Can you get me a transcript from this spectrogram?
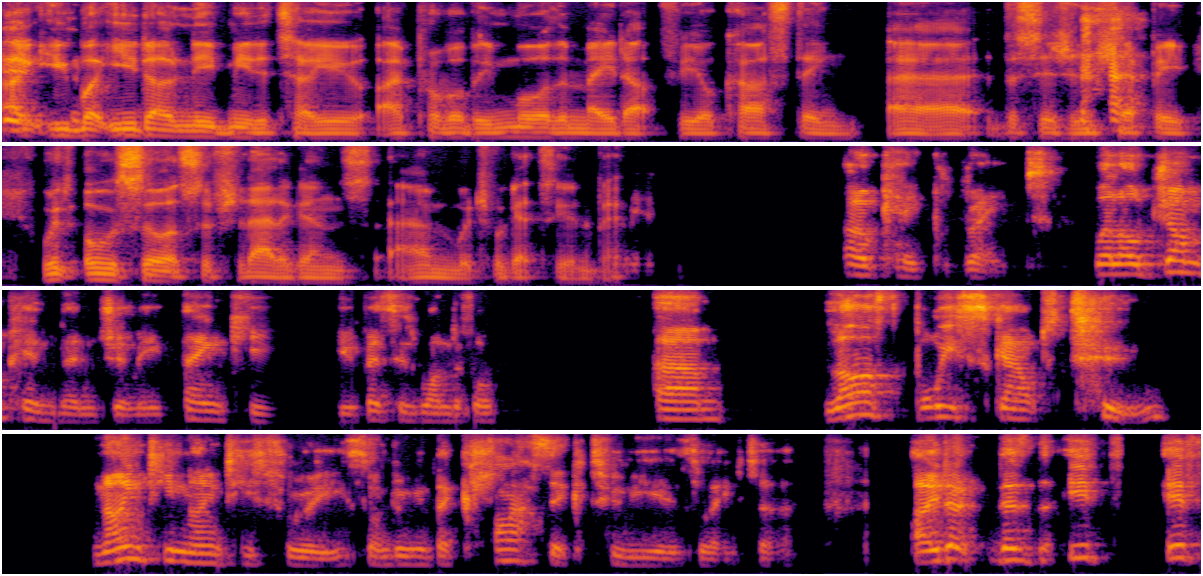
I, I, you, but you don't need me to tell you. I probably more than made up for your casting uh, decision, Sheppy, with all sorts of shenanigans, um, which we'll get to in a bit. Okay, great. Well, I'll jump in then, Jimmy. Thank you. This is wonderful. Um, Last Boy Scout 2, 1993. So I'm doing the classic two years later. I don't. There's if if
